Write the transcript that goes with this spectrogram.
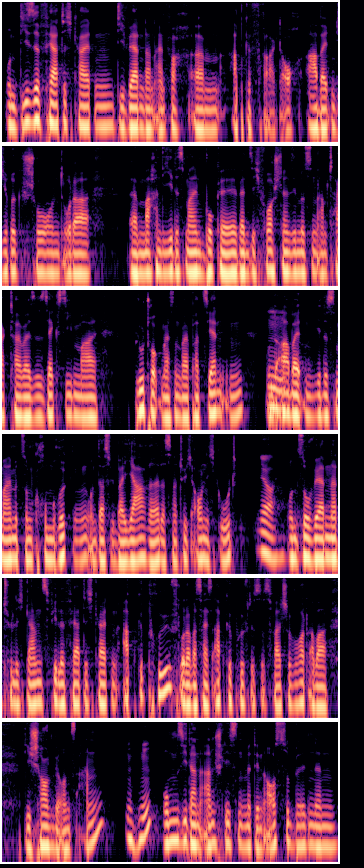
Und diese Fertigkeiten, die werden dann einfach ähm, abgefragt. Auch arbeiten die rückschonend oder ähm, machen die jedes Mal einen Buckel, wenn sie sich vorstellen, sie müssen am Tag teilweise sechs, sieben Mal Blutdruck messen bei Patienten und arbeiten jedes Mal mit so einem krummen Rücken und das über Jahre, das ist natürlich auch nicht gut. Ja. Und so werden natürlich ganz viele Fertigkeiten abgeprüft, oder was heißt abgeprüft, ist das falsche Wort, aber die schauen wir uns an, um sie dann anschließend mit den Auszubildenden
